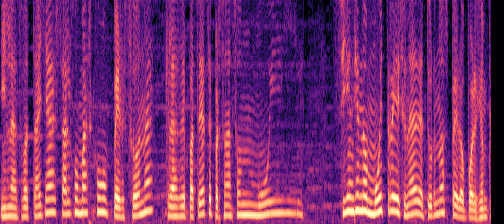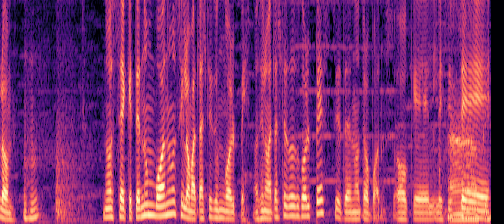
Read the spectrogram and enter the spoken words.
en las batallas algo más como persona, que las batallas de persona son muy... Siguen siendo muy tradicionales de turnos, pero por ejemplo, no sé, que te den un bonus si lo mataste de un golpe. O si lo mataste dos golpes, te dan otro bonus. O que le hiciste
